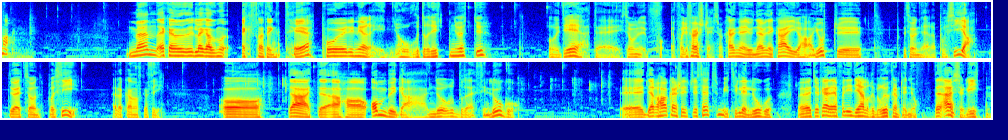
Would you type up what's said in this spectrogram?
Nei. Men jeg kan legge noen ekstra ting til på den i Nordre-nytten, vet du. Og det at eh, som, for, det første så kan jeg jo nevne hva jeg har gjort eh, sånn her på sida. Du vet, sånn på si, eller hva man skal si. Og det er at jeg har ombygga Nordre sin logo. Eh, dere har kanskje ikke sett så mye til den logo, men vet du hva, det er fordi de aldri bruker den til noe. Den er så liten.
